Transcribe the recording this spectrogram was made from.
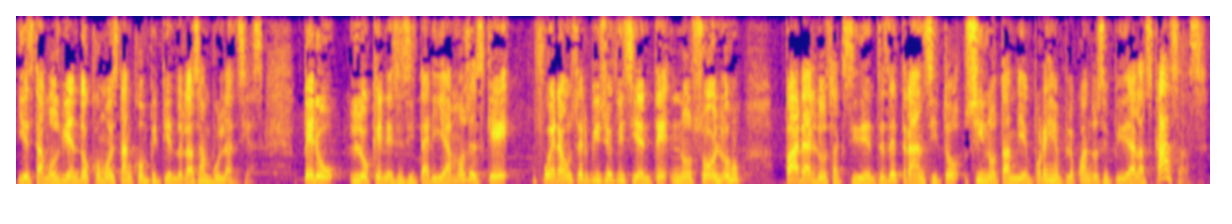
y estamos viendo cómo están compitiendo las ambulancias. Pero lo que necesitaríamos es que fuera un servicio eficiente no solo para los accidentes de tránsito, sino también, por ejemplo, cuando se pide a las casas.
